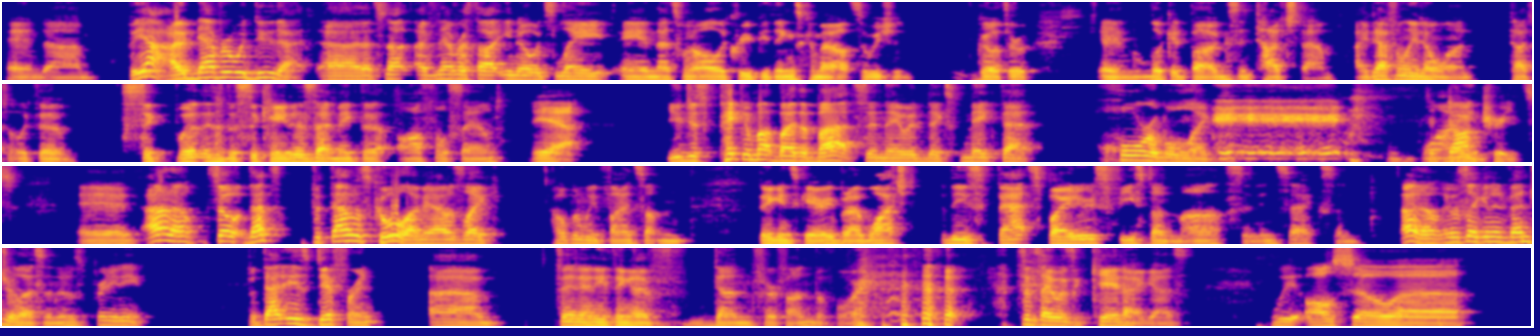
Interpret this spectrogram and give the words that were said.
And um, but yeah, I never would do that. Uh, that's not. I've never thought you know it's late, and that's when all the creepy things come out. So we should go through and look at bugs and touch them. I definitely don't want to touch like the what is it, the cicadas that make the awful sound. Yeah. You just pick them up by the butts, and they would like, make that horrible like the dog treats. And I don't know. So that's but that was cool. I mean, I was like hoping we'd find something big and scary, but I watched these fat spiders feast on moths and insects, and I don't know. It was like an adventure lesson. It was pretty neat. But that is different um, than anything I've done for fun before. Since I was a kid, I guess. We also uh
